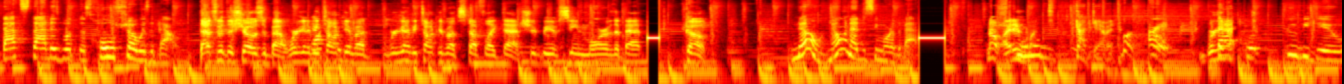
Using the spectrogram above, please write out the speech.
That's that is what this whole show is about. That's what the show is about. We're going to be talking about we're to be talking about stuff like that. Should we have seen more of the bat? Go. No, no one had to see more of the bat. No, I didn't want. God damn it. Look, all right. We're gonna- Back to Scooby Doo,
